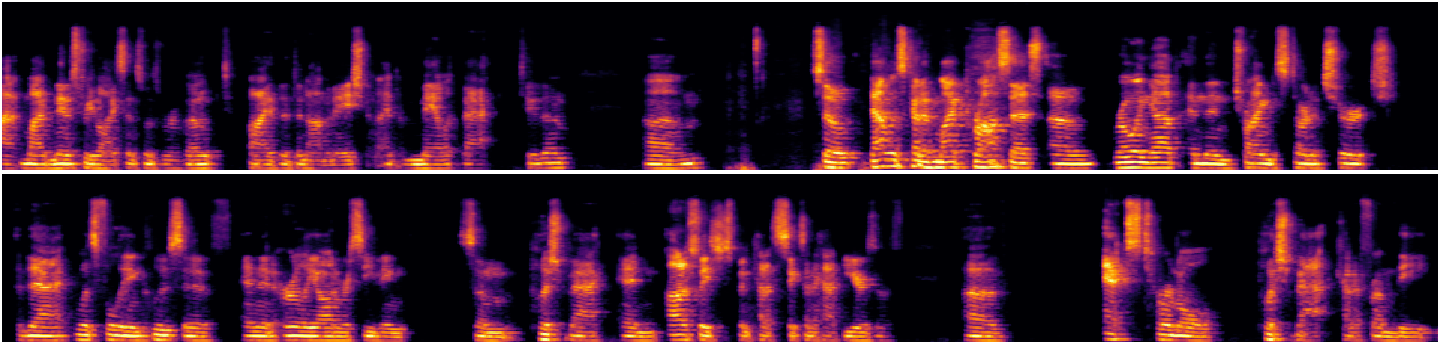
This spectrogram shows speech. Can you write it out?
I, my ministry license was revoked by the denomination. I had to mail it back to them. Um, so that was kind of my process of growing up and then trying to start a church that was fully inclusive, and then early on receiving some pushback. And honestly, it's just been kind of six and a half years of of external pushback, kind of from the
